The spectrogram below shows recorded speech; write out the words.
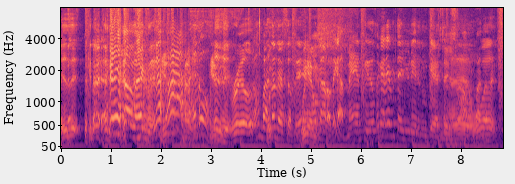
is it? Can I? I'm asking. I know. is it real? I don't buy none of that stuff. They, We have all kind of, they got man pills. They got everything you need at them gas stations. so I don't buy none of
